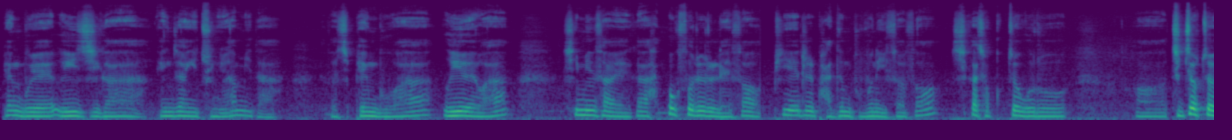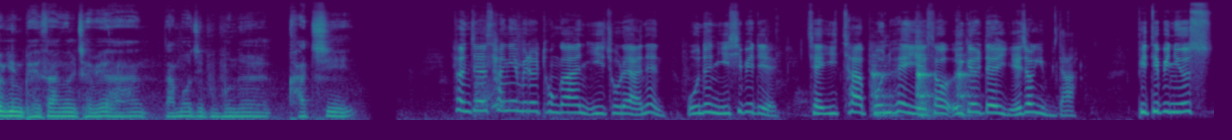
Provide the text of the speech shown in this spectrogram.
집행부의 의지가 굉장히 중요합니다. 집행부와 의회와 시민사회가 한 목소리를 내서 피해를 받은 부분에 있어서 시가 적극적으로 어, 직접적인 배상을 제외한 나머지 부분을 같이 현재 상임위를 통과한 이 조례안은 오는 21일 제2차 본회의에서 의결될 예정입니다. BTV 뉴스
